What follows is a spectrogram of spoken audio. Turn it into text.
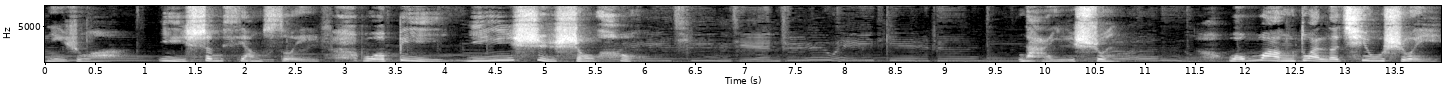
你若……一生相随，我必一世守候。那一瞬，我望断了秋水，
